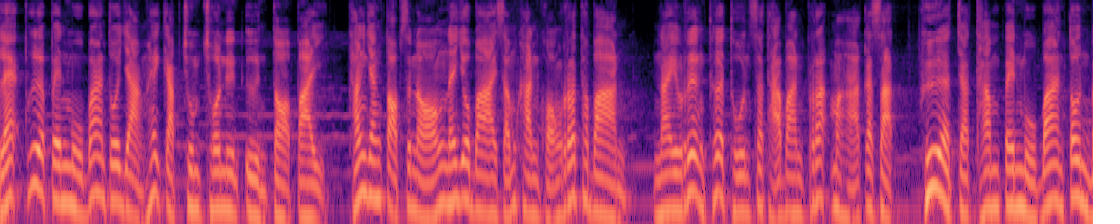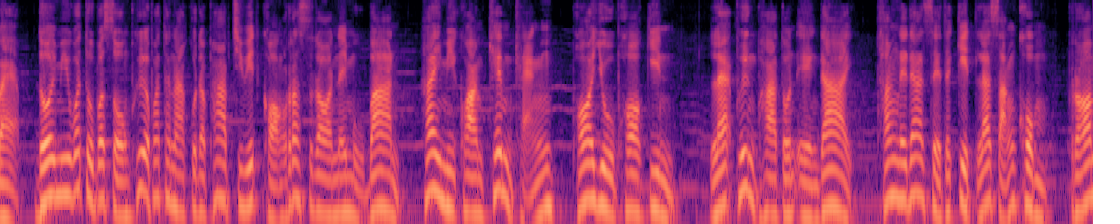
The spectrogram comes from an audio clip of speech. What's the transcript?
และเพื่อเป็นหมู่บ้านตัวอย่างให้กับชุมชนอื่น ๆ ต่อไป ทั้งยังตอบสนองนโยบายสำคัญของรัฐบาล ในเรื่องเทิดทูนสถาบันพระมหากษัตริย์ เพื่อจะทำเป็นหมู่บ้านต้นแบบ โดยมีวัตถุประสงค์เพื่อพัฒนาคุณภาพชีวิตของรัษฎรในหมู่บ้าน ให้มีความเข้มแข็ง พออยู่พอกิน และพึ่งพาตนเองได้ ทั้งในด้านเศรษฐกิจและสังคม พร้อม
